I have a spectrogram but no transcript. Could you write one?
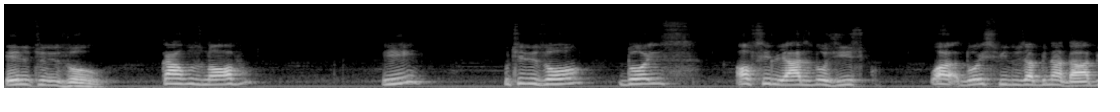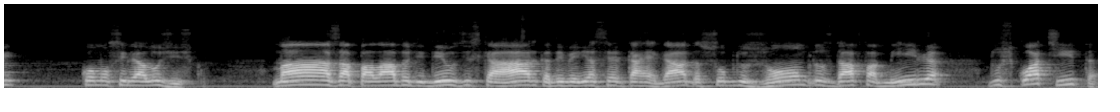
Ele utilizou carros novos e utilizou dois auxiliares logísticos, dois filhos de Abinadab como auxiliar logístico. Mas a palavra de Deus diz que a arca deveria ser carregada sobre os ombros da família dos coatitas.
